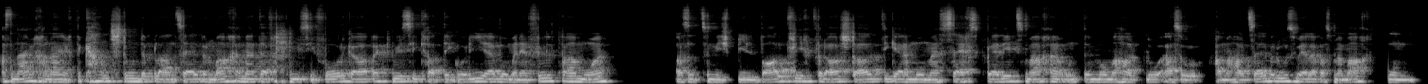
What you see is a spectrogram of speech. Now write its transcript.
also nein, man kann eigentlich den ganzen Stundenplan selber machen. Man hat einfach gewisse Vorgaben, gewisse Kategorien, die man erfüllt haben muss. Also zum Beispiel Wahlpflichtveranstaltungen muss man sechs Credits machen und dann muss man halt, also kann man halt selber auswählen, was man macht und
